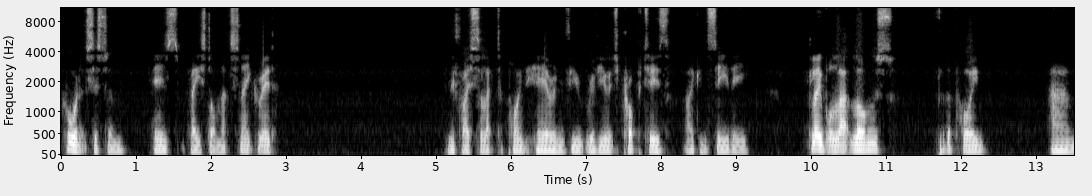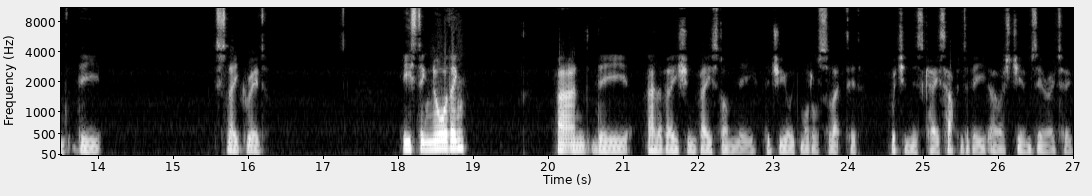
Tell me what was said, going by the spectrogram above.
coordinate system is based on that snake grid. And if I select a point here and view, review its properties, I can see the global lat longs for the point and the snake grid easting northing and the elevation based on the, the geoid model selected, which in this case happened to be OSGM02.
